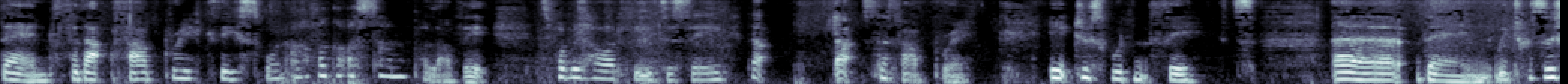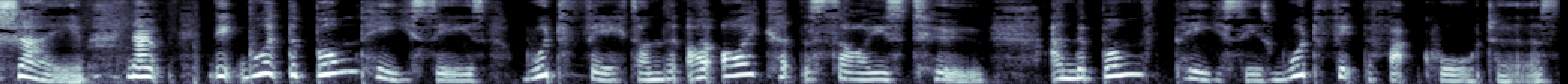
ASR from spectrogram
then for that fabric, this one. I've got a sample of it? It's probably hard for you to see. That That's the fabric. It just wouldn't fit uh, then, which was a shame. Now, it would the bum pieces would fit and the. I, I cut the size two, and the bum pieces would fit the fat quarters.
